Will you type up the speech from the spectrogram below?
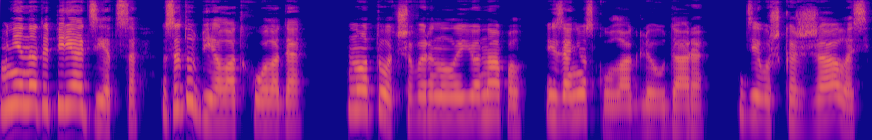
«Мне надо переодеться, задубела от холода». Но тот швырнул ее на пол и занес кулак для удара. Девушка сжалась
